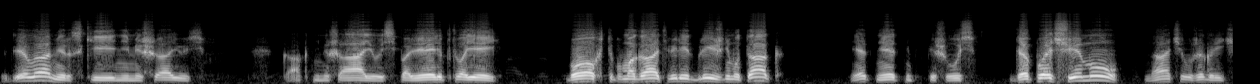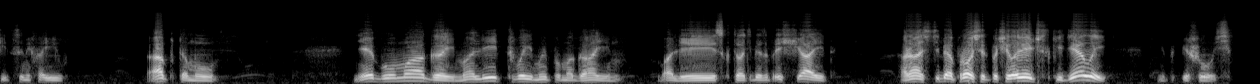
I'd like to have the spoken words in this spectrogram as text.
Дела мирские не мешаюсь. Как не мешаюсь, поверь б твоей. Бог-то помогать велит ближнему так? Нет, нет, не подпишусь. Да почему? Начал уже горячиться Михаил. А потому... Не бумагой, молитвой мы помогаем. Молись, кто тебе запрещает. Раз тебя просят по-человечески, делай. Не подпишусь.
